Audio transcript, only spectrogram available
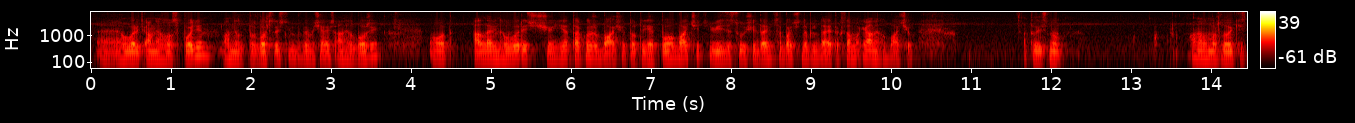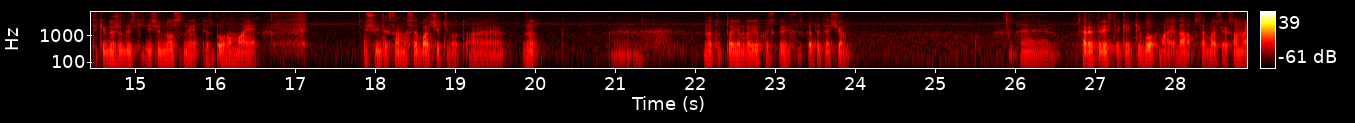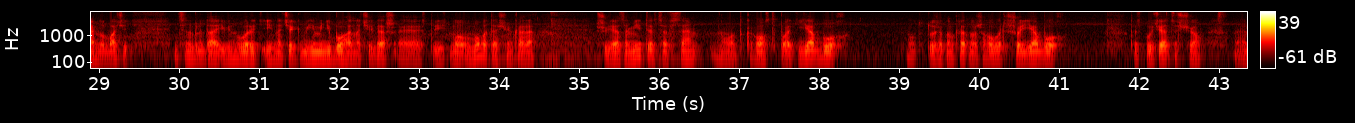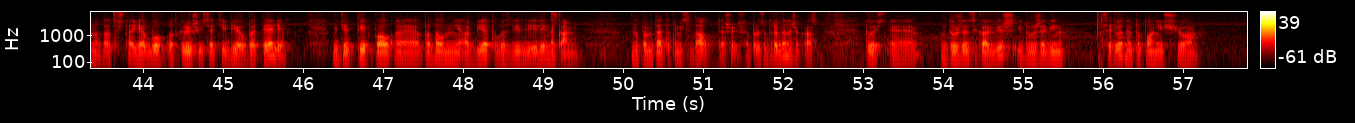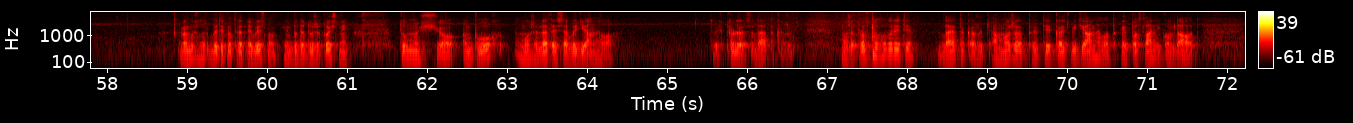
е, говорить ангел Господень, ангел Божий, вибачаюсь, ангел Божий. От, але він говорить, що я також бачу. Тобто, як Бог бачить, візде суші, да, він це бачить, наблюдає, так само і ангел бачив. Тобто, ну, ангел, можливо, якісь такі дуже близькі якісь відносини з Богом має, що він так само все бачить. От, е, ну, ну, тобто, я хочу сказати те, що е, характеристики, які Бог має, да, все бачить, так само ангел бачить і це наблюдає, і він говорить, і наче як в імені Бога, наче йдеш, е, стоїть мова, те, що він каже, що я замітив це все. От, як вам вступають, я Бог. От, тут дуже конкретно вже говорить, що я Бог. Тобто, виходить, що е, ну, читаю, я Бог, открывшийся тебе в Бетелі, где пал, е, подал мені обід, возлили елей на камінь. Ну, пам'ятаєте те місце, да, от те, що цю драбину якраз. Тобто, е, дуже цікавий вірш, і дуже він серйозний в тому плані, що ми можемо зробити конкретний висновок, він буде дуже точний, тому що Бог може являтися в виді ангела. Тобто проявлятися, да, так кажуть. Може просто говорити, да, кажуть, а може прийти кажуть, в виді ангела, таким посланником, да, от,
